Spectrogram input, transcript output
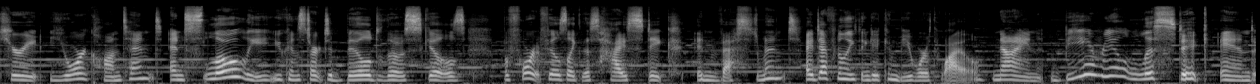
curate your content. And slowly you can start to build those skills before it feels like this high stake investment. I definitely think it can be worthwhile. Nine, be realistic and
